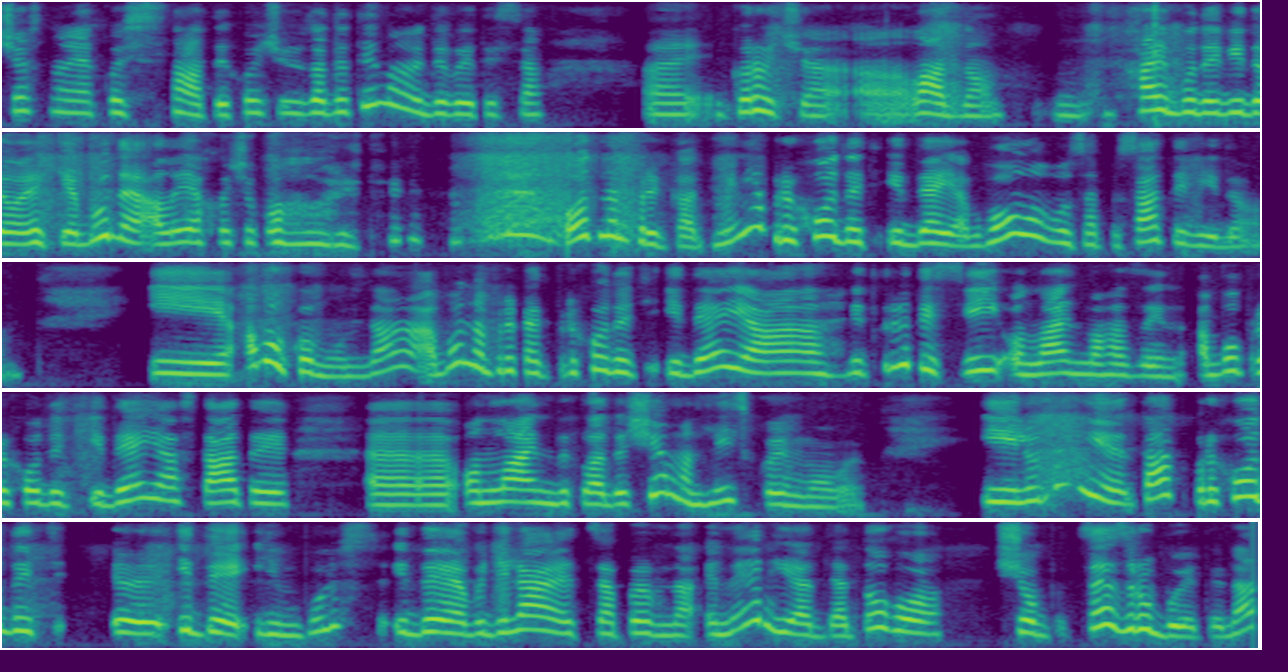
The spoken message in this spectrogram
чесно якось стати. Хочу за дитиною дивитися. Е, Коротше, ладно, хай буде відео, яке буде, але я хочу поговорити. От, наприклад, мені приходить ідея в голову записати відео. І або комусь, да? або, наприклад, приходить ідея відкрити свій онлайн-магазин, або приходить ідея стати е, онлайн-викладачем англійської мови. І людині так приходить, е, іде імпульс, іде виділяється певна енергія для того, щоб це зробити. Да?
